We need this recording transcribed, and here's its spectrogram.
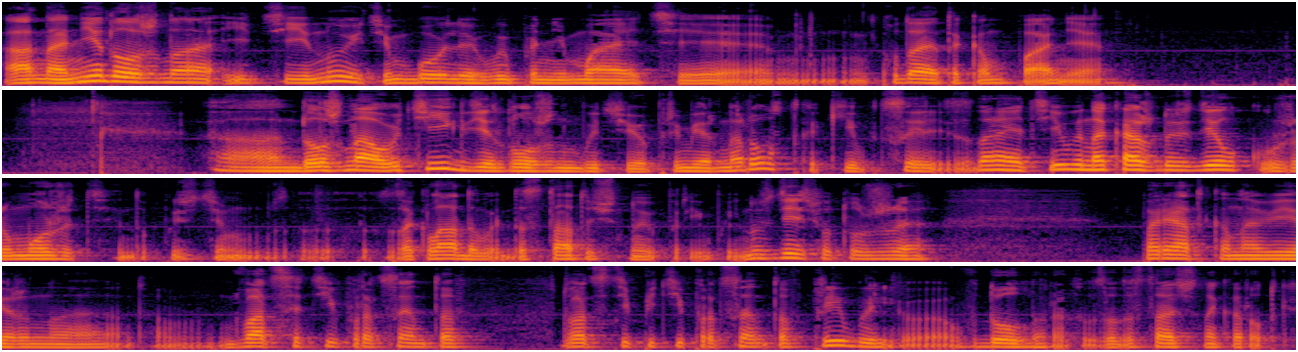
она не должна идти, ну и тем более вы понимаете, куда эта компания должна уйти, где должен быть ее примерно рост, какие вы цели знаете, и вы на каждую сделку уже можете, допустим, закладывать достаточную прибыль. Ну здесь вот уже порядка, наверное, 20%, 25% прибыль в долларах за достаточно короткий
